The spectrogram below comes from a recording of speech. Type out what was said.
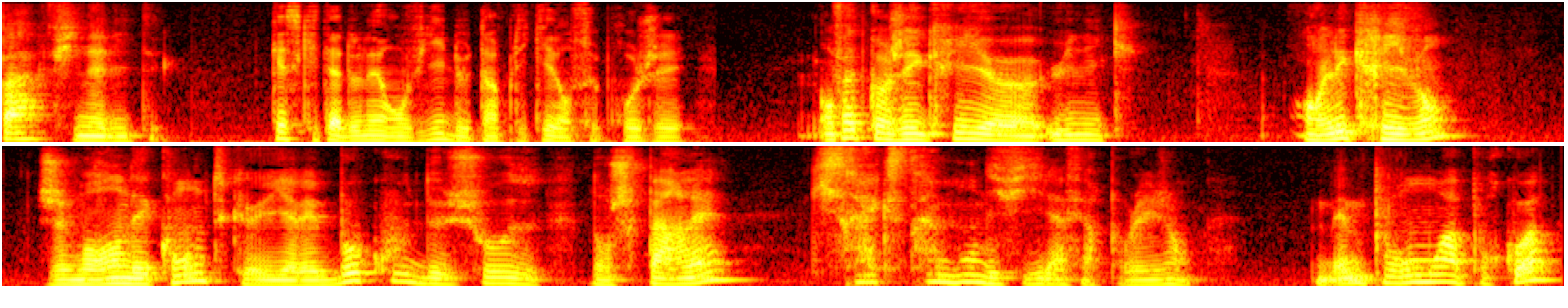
pas finalité. Qu'est-ce qui t'a donné envie de t'impliquer dans ce projet? En fait, quand j'ai écrit euh, Unique, en l'écrivant, je me rendais compte qu'il y avait beaucoup de choses dont je parlais qui seraient extrêmement difficiles à faire pour les gens. Même pour moi, pourquoi?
